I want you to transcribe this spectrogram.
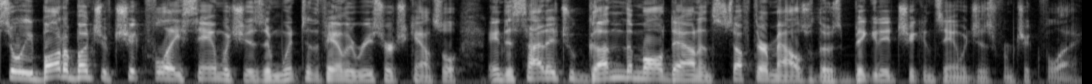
So he bought a bunch of Chick fil A sandwiches and went to the Family Research Council and decided to gun them all down and stuff their mouths with those bigoted chicken sandwiches from Chick fil A.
